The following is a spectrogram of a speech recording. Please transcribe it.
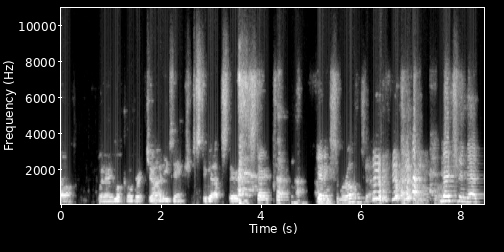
So when I look over at John, he's anxious to get upstairs and start uh, getting some robes on. Mentioning that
